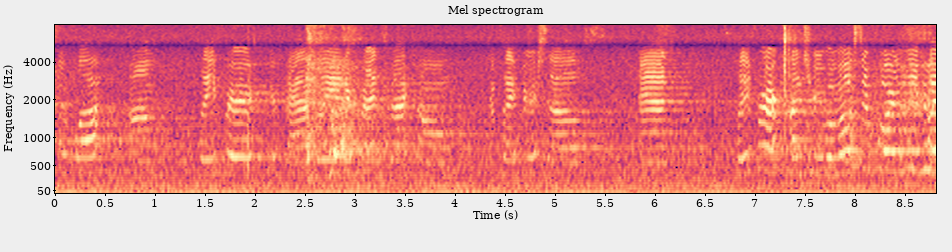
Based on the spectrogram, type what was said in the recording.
of. Um, play for your family and your friends back home, and play for yourselves, and play for our country, but most importantly, play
